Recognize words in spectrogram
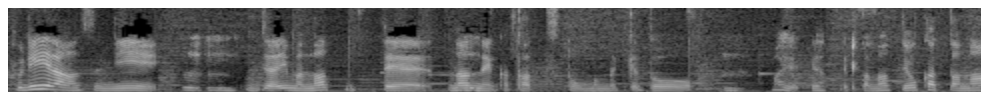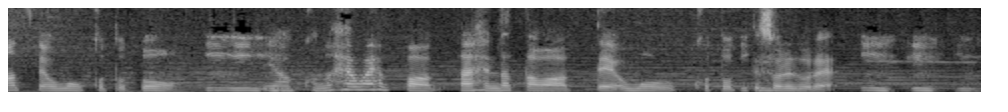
フリーランスにうんうん。じゃあ今なって何年か経つと思うんだけど、うん。まあ、ややっぱなってよかったなって思うことと、うんうんいやこの辺はやっぱ大変だったわって思うことってそれぞれうんうんうん。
